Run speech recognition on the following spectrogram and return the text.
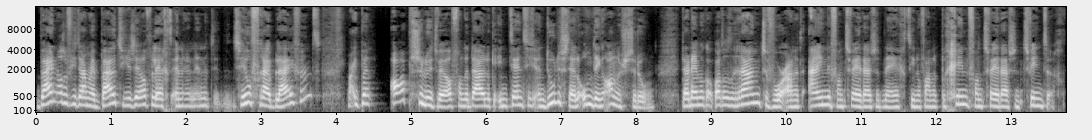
Bijna alsof je daarmee buiten jezelf legt en, en, en het, het is heel vrijblijvend. Maar ik ben absoluut wel van de duidelijke intenties en doelen stellen om dingen anders te doen. Daar neem ik ook altijd ruimte voor aan het einde van 2019 of aan het begin van 2020.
